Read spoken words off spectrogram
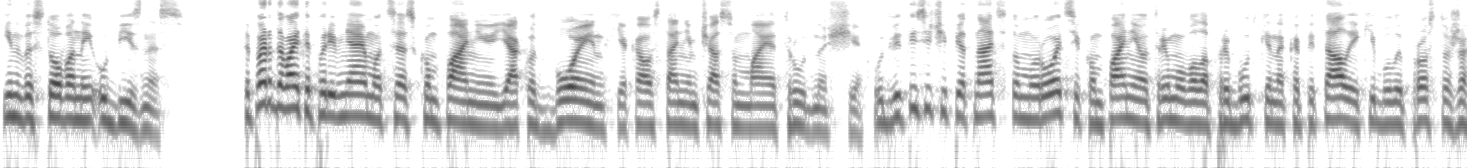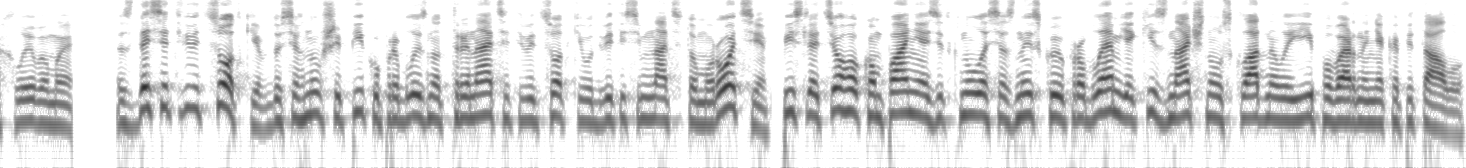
інвестований у бізнес. Тепер давайте порівняємо це з компанією, як от Boeing, яка останнім часом має труднощі. У 2015 році компанія отримувала прибутки на капітал, які були просто жахливими. З 10%, досягнувши піку приблизно 13% у 2017 році, після цього компанія зіткнулася з низкою проблем, які значно ускладнили її повернення капіталу.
